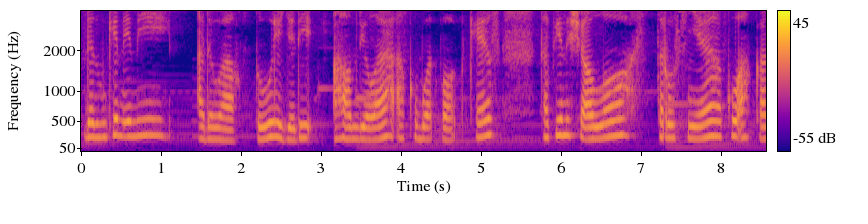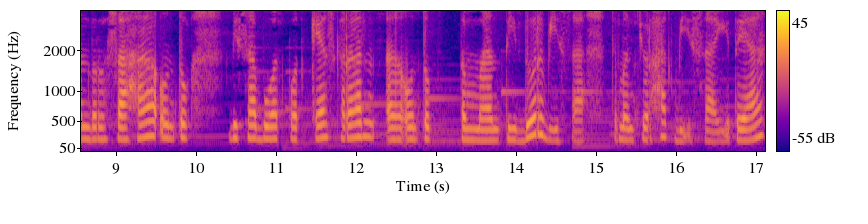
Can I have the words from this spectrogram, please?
Dan mungkin ini ada waktu ya Jadi Alhamdulillah aku buat podcast. Tapi insya Allah seterusnya aku akan berusaha untuk bisa buat podcast. Karena uh, untuk teman tidur bisa, teman curhat bisa gitu ya.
